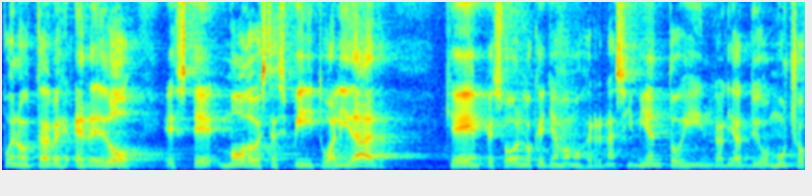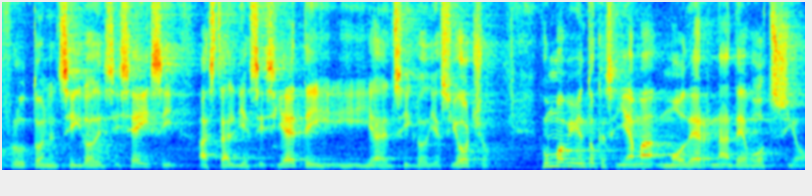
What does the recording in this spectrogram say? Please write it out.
bueno, tal vez heredó este modo, esta espiritualidad que empezó en lo que llamamos el Renacimiento y en realidad dio mucho fruto en el siglo XVI y hasta el XVII y, y el siglo XVIII. Un movimiento que se llama moderna devoción,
